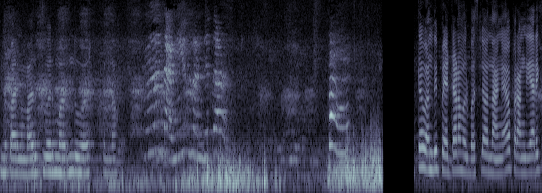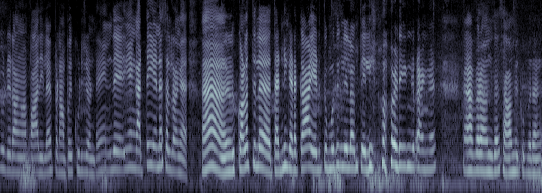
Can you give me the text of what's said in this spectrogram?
இந்த பாருங்க மருத்துவர் மருந்துவர் எல்லாம். அத்தை வந்து இப்போ எட்டாம் ஒரு பஸ்ஸில் வந்தாங்க. அப்புறம் அங்கே இறக்கி விட்டுட்டாங்க பாதியில். இப்போ நான் போய் கூட்டிகிட்டு வந்துட்டேன். இந்த எங்கள் அத்தை என்ன சொல்கிறாங்க ஆ குளத்துல தண்ணி கிடக்கா? எடுத்து முதுகுலாம் தெளியும் அப்படிங்கிறாங்க. அப்புறம் வந்து சாமி கும்பிட்றாங்க.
